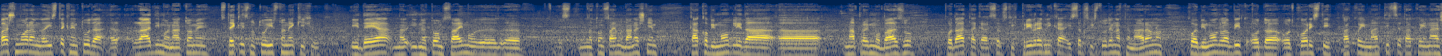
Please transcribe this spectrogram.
baš moram da istaknem tu da radimo na tome. Stekli smo tu isto nekih ideja na, i na tom sajmu, e, e na tom sajmu današnjem kako bi mogli da napravimo bazu podataka srpskih privrednika i srpskih studenta, naravno, koja bi mogla biti od, od koristi tako i matice, tako i naš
